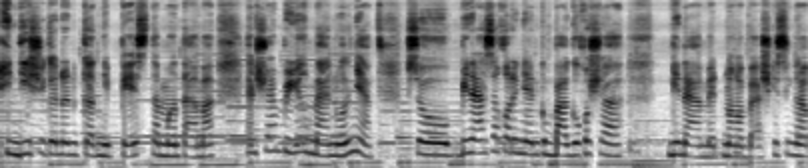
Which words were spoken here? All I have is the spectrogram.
Hindi siya ganun kanipis, tamang-tama. And syempre, yung manual niya. So, binasa ko rin yan kung bago ko siya ginamit, mga bash. Kasi nga,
